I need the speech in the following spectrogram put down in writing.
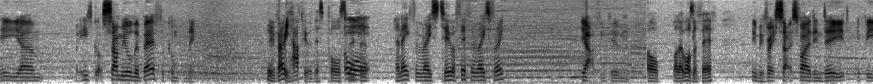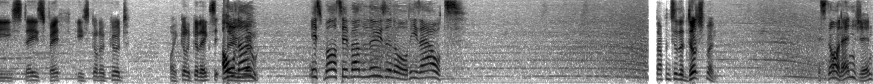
He, um, but he's got Samuel Lebert for company. We're very happy with this, Paul Smith. Oh. Uh, An eighth in race two, a fifth in race three. Yeah, I think um, Oh, well, there was a fifth. he'll be very satisfied indeed if he stays fifth. He's got a good Oh, he got a good exit. Oh no! um, It's Martin van Loozenord. He's out. what happened to the Dutchman? It's not an engine.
